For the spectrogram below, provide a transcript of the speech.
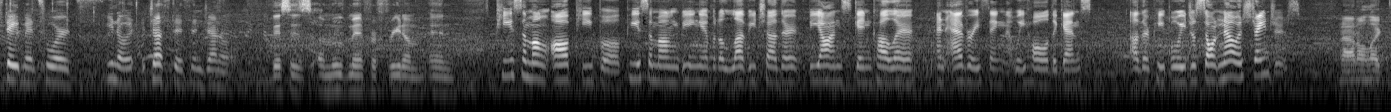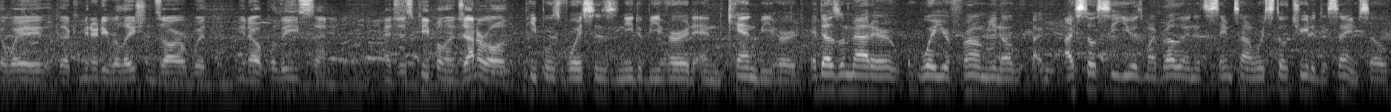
statement towards you know justice in general. This is a movement for freedom and peace among all people, peace among being able to love each other beyond skin color and everything that we hold against other people we just don't know as strangers. And I don't like the way the community relations are with, you know, police and, and just people in general. People's voices need to be heard and can be heard. It doesn't matter where you're from, you know, I, I still see you as my brother, and at the same time, we're still treated the same. So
